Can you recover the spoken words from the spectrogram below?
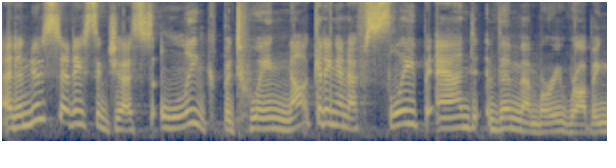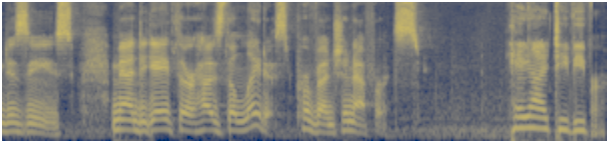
And a new study suggests a link between not getting enough sleep and the memory robbing disease. Man Andy Gaither has the latest prevention efforts. KITV.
